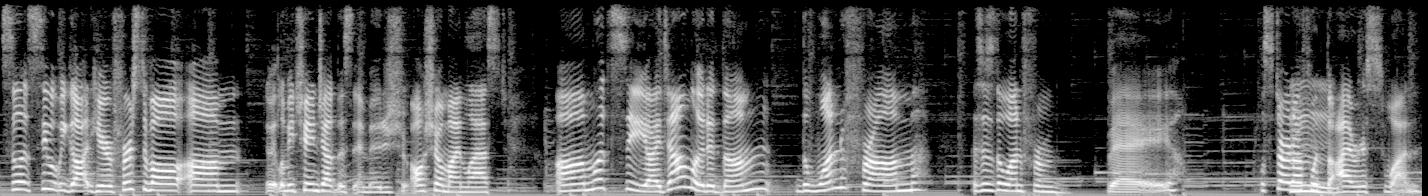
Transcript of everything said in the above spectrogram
So let's see what we got here. First of all, um wait, let me change out this image. I'll show mine last. Um let's see. I downloaded them. The one from this is the one from Bae. We'll start off with the Mm. IRyS one.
